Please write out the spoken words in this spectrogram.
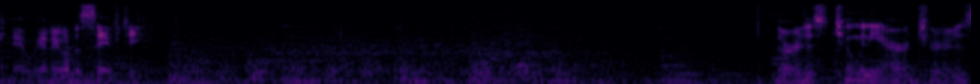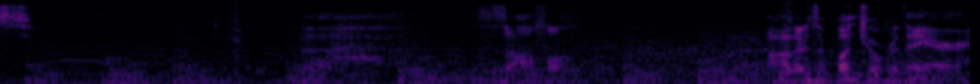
Okay, we gotta go to safety. There are just too many archers. Ugh, this is awful. Oh, there's a bunch over there.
